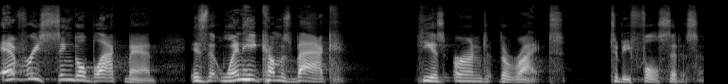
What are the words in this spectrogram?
every single black man is that when he comes back, he has earned the right to be full citizen.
